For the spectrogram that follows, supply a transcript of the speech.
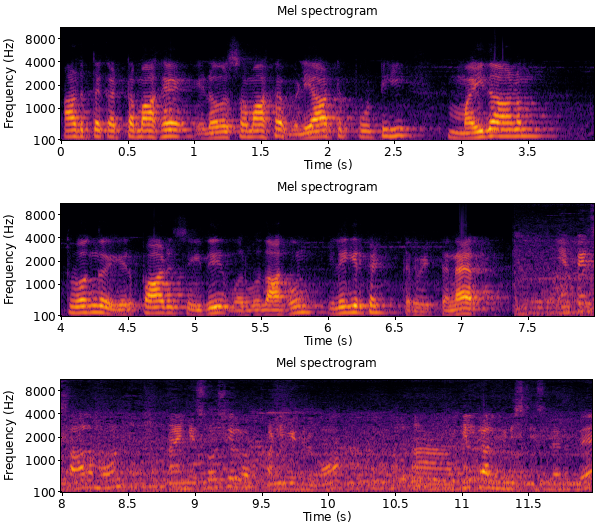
அடுத்த கட்டமாக இலவசமாக விளையாட்டுப் போட்டி மைதானம் துவங்க ஏற்பாடு செய்து வருவதாகவும் இளைஞர்கள் தெரிவித்தனர். என் பேர் சாலமோன். நான் இங்கே சோஷியல் ஒர்க் பண்ணிக்கிட்டு இருக்கோம். கில்கால் மினிஸ்ட்ரிஸ்லேருந்து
